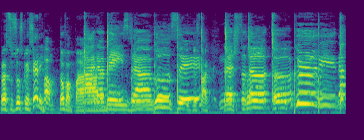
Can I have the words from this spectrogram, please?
Para as pessoas conhecerem? Vamos. Então vamos. Parabéns pra você Destaque. nesta data querida.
